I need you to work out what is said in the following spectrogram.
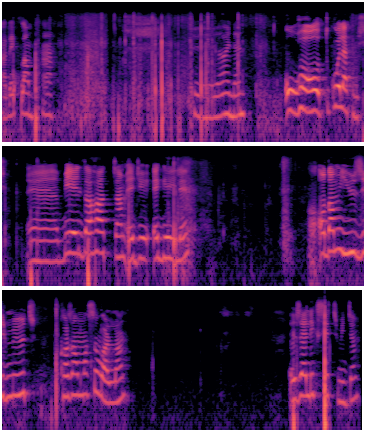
Ha, reklam. Ha. Ee, aynen. Oha gol atmış. Ee, bir el daha atacağım Ege, Ege ile. Adamın 123 kazanması var lan. Özellik seçmeyeceğim.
